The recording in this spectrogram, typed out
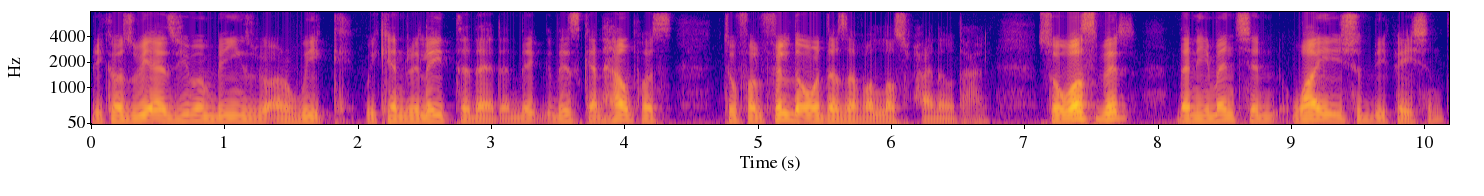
Because we as human beings, we are weak. We can relate to that and th- this can help us to fulfill the orders of Allah subhanahu wa ta'ala. So wasbir, then He mentioned why you should be patient.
